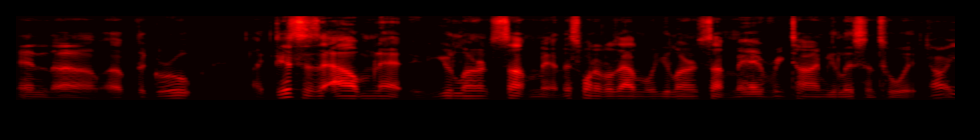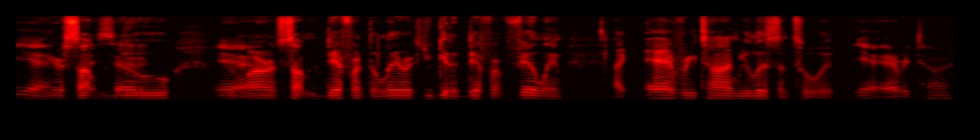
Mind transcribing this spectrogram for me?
and uh, of the group, like this is an album that you learn something. That's one of those albums where you learn something every time you listen to it. Oh yeah, you hear something new. You yeah. learn something different. The lyrics, you get a different feeling. Like every time you listen to it, Yeah, every time.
